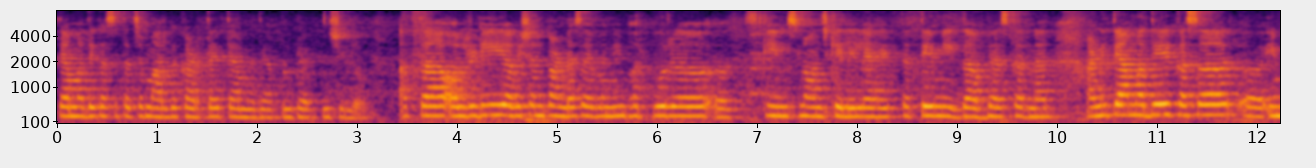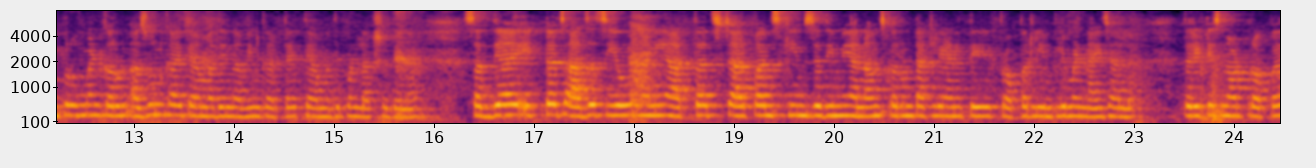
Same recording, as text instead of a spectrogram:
त्यामध्ये कसं त्याचे मार्ग काढता येत त्यामध्ये आपण प्रयत्नशील आहोत आता ऑलरेडी अविशांत पांडा साहेबांनी भरपूर स्कीम्स लॉन्च केलेले आहेत. तर ते मी एकदा अभ्यास करणार. आणि त्यामध्ये कसं इम्प्रूव्हमेंट करून अजून काय त्यामध्ये नवीन करता येत त्यामध्ये पण लक्ष देणार. सध्या एकटंच आजच येऊन आणि आत्ताच चार पाच स्कीम्स जरी मी अनाऊन्स करून टाकले आणि ते प्रॉपरली इम्प्लिमेंट नाही झालं तर इट इज नॉट प्रॉपर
